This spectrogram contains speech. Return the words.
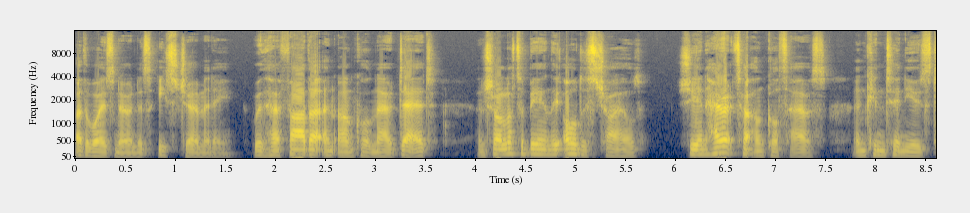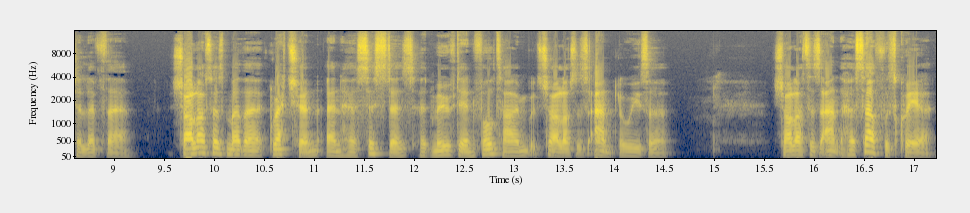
otherwise known as East Germany. With her father and uncle now dead, and Charlotta being the oldest child, she inherits her uncle's house and continues to live there. Charlotta's mother, Gretchen, and her sisters had moved in full time with Charlotta's aunt, Louisa. Charlotta's aunt herself was queer,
